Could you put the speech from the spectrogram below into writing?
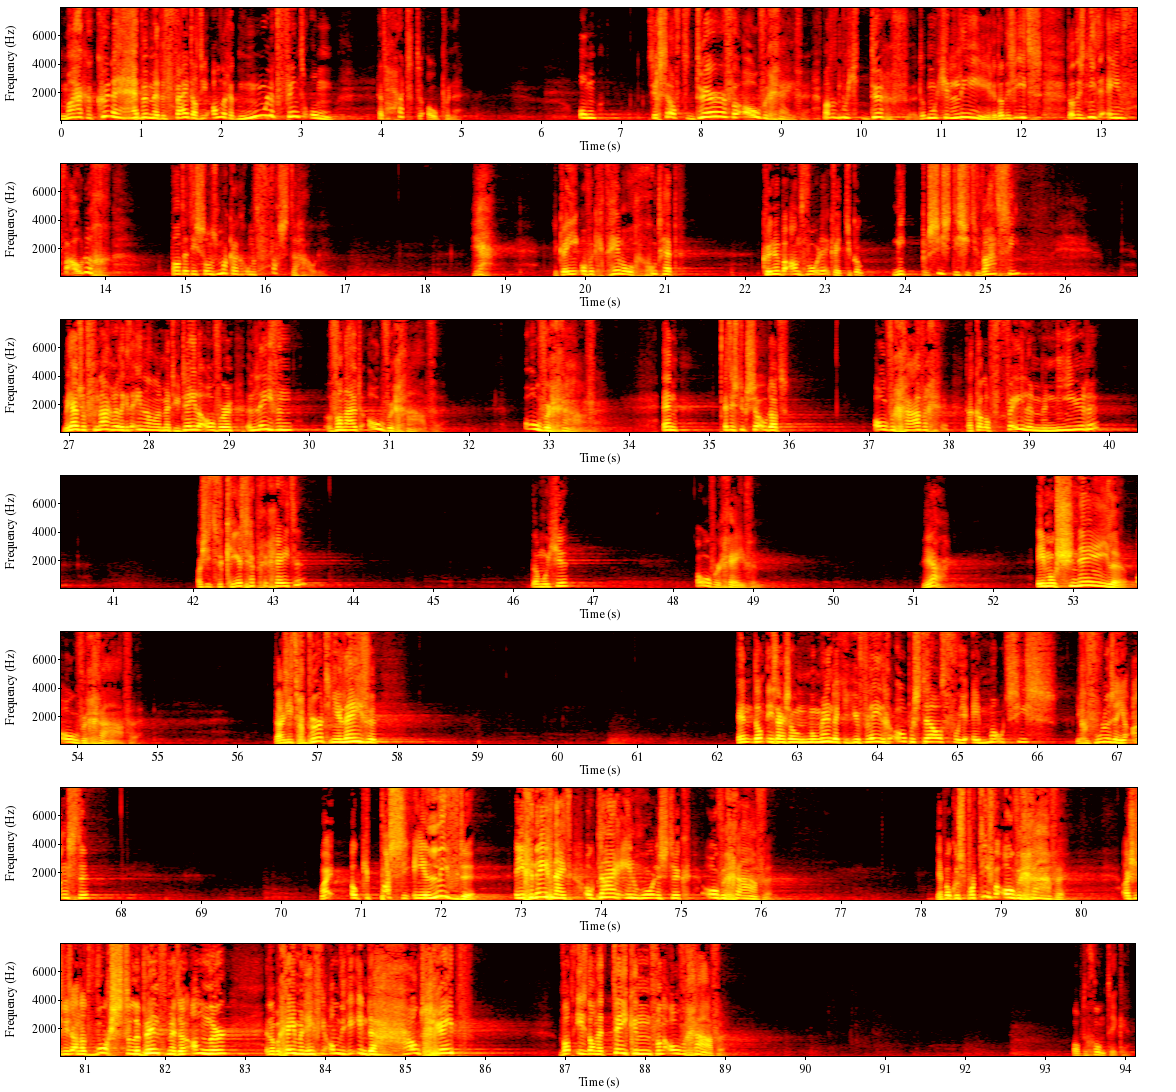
te maken kunnen hebben met het feit dat die ander het moeilijk vindt om het hart te openen. Om zichzelf te durven overgeven. Want dat moet je durven, dat moet je leren. Dat is iets, dat is niet eenvoudig, want het is soms makkelijker om het vast te houden. Ja, ik weet niet of ik het helemaal goed heb kunnen beantwoorden. Ik weet natuurlijk ook niet precies die situatie. Maar juist ook vandaag wil ik het een en ander met u delen over een leven vanuit overgave. Overgave. En het is natuurlijk zo dat overgave, dat kan op vele manieren. Als je iets verkeerds hebt gegeten, dan moet je overgeven. Ja. Emotionele overgave. Daar is iets gebeurd in je leven. En dan is daar zo'n moment dat je je volledig openstelt voor je emoties, je gevoelens en je angsten. Maar ook je passie en je liefde en je genegenheid, ook daarin hoort een stuk overgave. Je hebt ook een sportieve overgave. Als je dus aan het worstelen bent met een ander en op een gegeven moment heeft die ander je in de houtgreep. Wat is dan het teken van overgave? Op de grond tikken.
